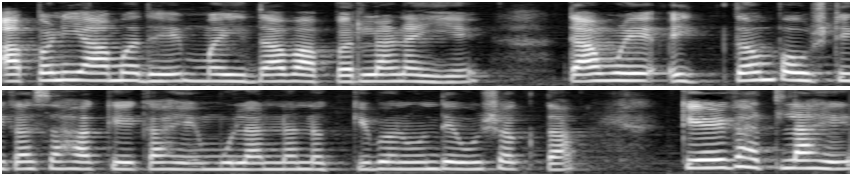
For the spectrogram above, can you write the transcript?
आपण यामध्ये मैदा वापरला नाही आहे त्यामुळे एकदम पौष्टिक असा हा केक आहे. मुलांना नक्की बनवून देऊ शकता. केळ घातला आहे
